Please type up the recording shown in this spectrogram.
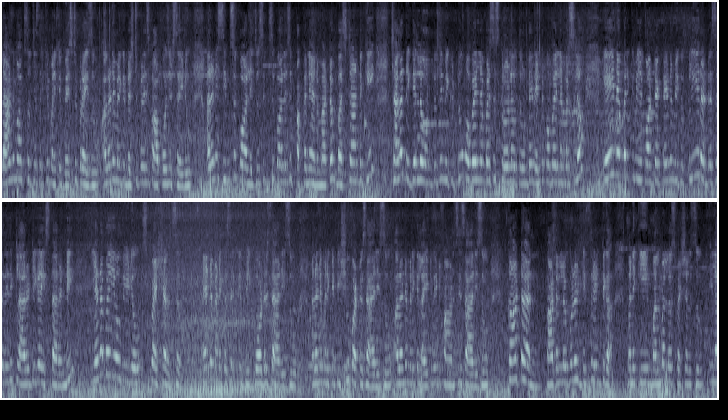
ల్యాండ్ మార్క్స్ వచ్చేసరికి మనకి బెస్ట్ ప్రైజు అలానే మనకి బెస్ట్ ప్రైస్కి ఆపోజిట్ సైడు అలానే సిమ్స్ కాలేజ్ సిమ్స్ కాలేజ్ పక్కనే అనమాట బస్ స్టాండ్కి చాలా దగ్గరలో ఉంటుంది. మీకు టూ మొబైల్ నెంబర్స్ స్క్రోల్ అవుతూ ఉంటాయి. రెండు మొబైల్ నెంబర్స్లో ఏ నెంబర్కి మీరు కాంటాక్ట్ అయినా మీకు క్లియర్ అడ్రస్ అనేది క్లారిటీగా ఇస్తారండి. ఎనభై వీడియో స్పెషల్స్ అండ్ మనకి వచ్చేసరికి బిగ్ బార్డర్ శారీస్ అలానే మనకి టిష్యూ పట్టు శారీస్ అలానే మనకి light weight fancy sarees cotton కాటన్లో కూడా డిఫరెంట్గా మనకి మల్మల్లో స్పెషల్స్ ఇలా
